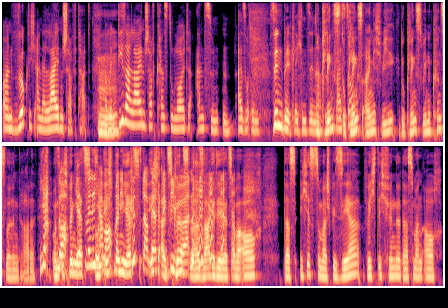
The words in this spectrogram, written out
weil man wirklich eine Leidenschaft hat. Mhm. Weil mit dieser Leidenschaft kannst du Leute anzünden, also im sinnbildlichen Sinne. Du klingst, du, du klingst eigentlich wie, du klingst wie eine Künstlerin gerade. Ja, und so, ich bin jetzt, jetzt will ich aber auch mal die jetzt, Ich als Künstler hören. sage dir jetzt aber auch, dass ich es zum Beispiel sehr wichtig finde, dass man auch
